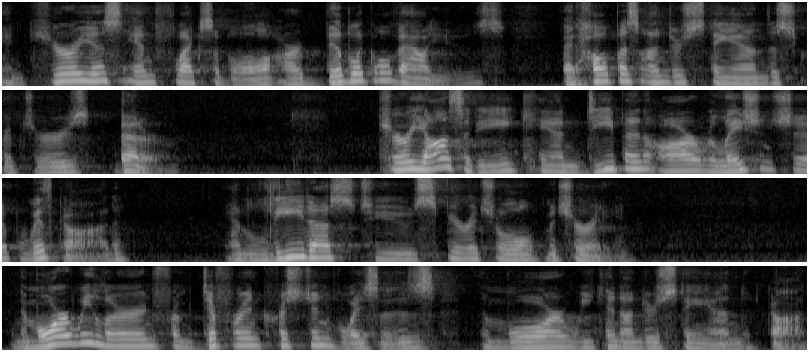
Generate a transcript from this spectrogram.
and curious and flexible are biblical values that help us understand the scriptures better. Curiosity can deepen our relationship with God and lead us to spiritual maturity. And the more we learn from different Christian voices, the more we can understand God.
